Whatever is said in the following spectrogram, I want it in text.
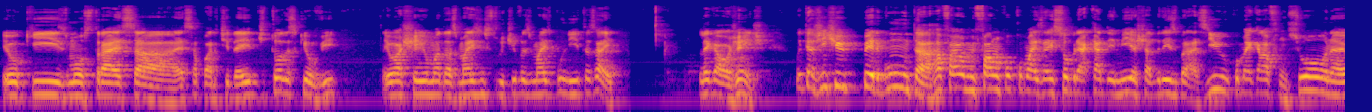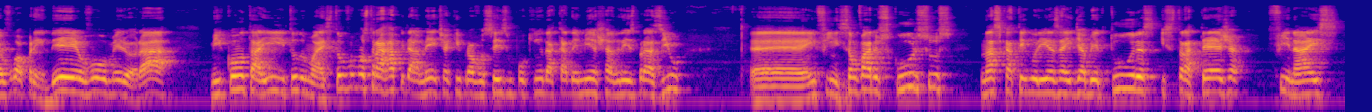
eu quis mostrar essa, essa partida aí, de todas que eu vi, eu achei uma das mais instrutivas e mais bonitas aí. Legal, gente. Muita gente pergunta, Rafael, me fala um pouco mais aí sobre a Academia Xadrez Brasil, como é que ela funciona, eu vou aprender, eu vou melhorar. Me conta aí e tudo mais. Então vou mostrar rapidamente aqui para vocês um pouquinho da Academia Xadrez Brasil. É, enfim, são vários cursos nas categorias aí de aberturas, estratégia, finais,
